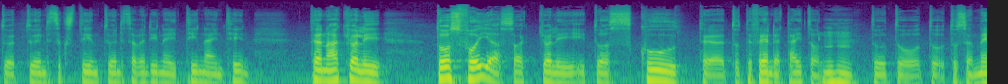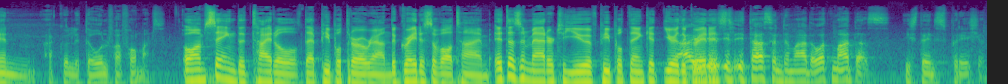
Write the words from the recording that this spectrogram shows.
t- 2016, 2017, 18, 19, then actually those four years actually it was good to defend the title Mhm. to, to, to, to cement actually the whole performance. Oh, I'm saying the title that people throw around, the greatest of all time. It doesn't matter to you if people think it, you're the Uh, greatest. It, it, it doesn't matter. What matters is the inspiration.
